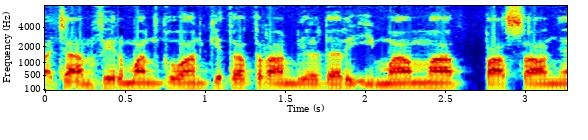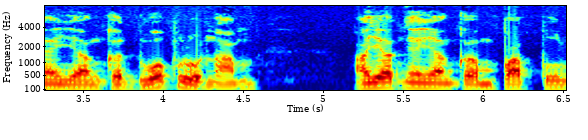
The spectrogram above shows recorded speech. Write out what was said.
Bacaan firman Tuhan kita terambil dari Imamat pasalnya yang ke-26, ayatnya yang ke-40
